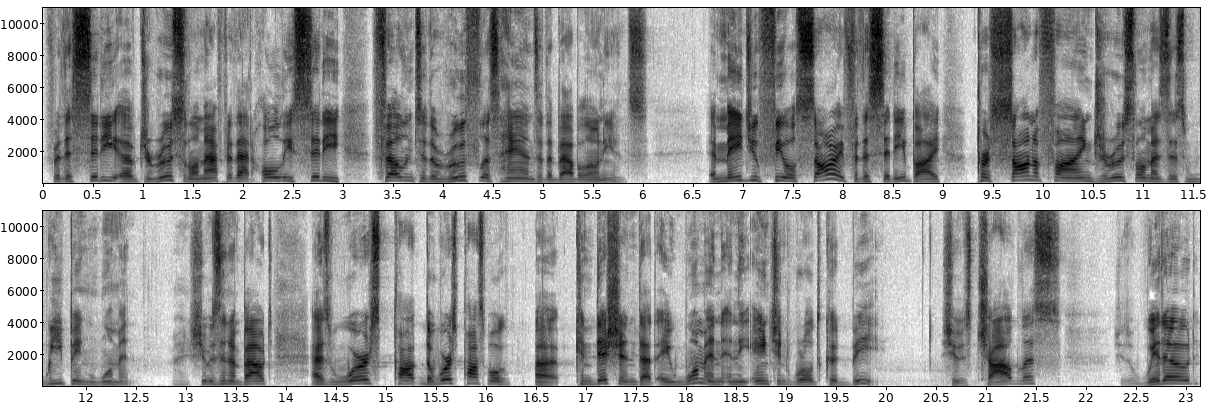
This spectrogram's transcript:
for the city of Jerusalem after that holy city fell into the ruthless hands of the Babylonians. It made you feel sorry for the city by personifying Jerusalem as this weeping woman. She was in about as worst po- the worst possible uh, condition that a woman in the ancient world could be. She was childless, she was widowed,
